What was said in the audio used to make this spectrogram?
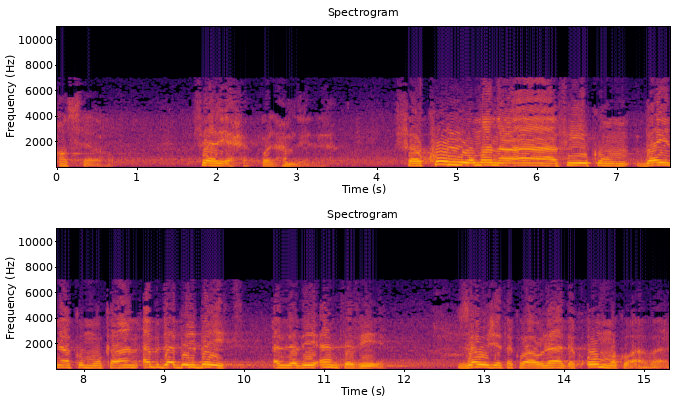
قصره. فرح والحمد لله. فكل من رأى فيكم بينكم مكان أبدأ بالبيت الذي أنت فيه. زوجتك وأولادك أمك وأباك.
